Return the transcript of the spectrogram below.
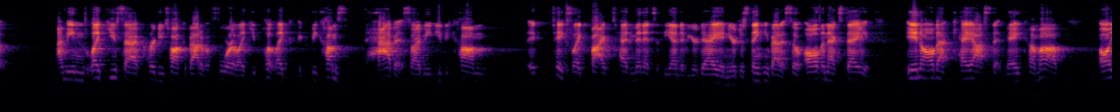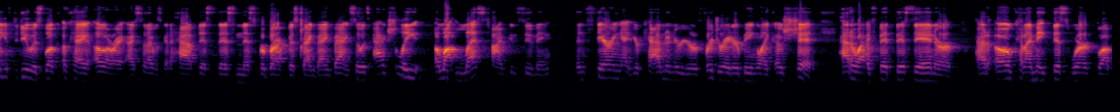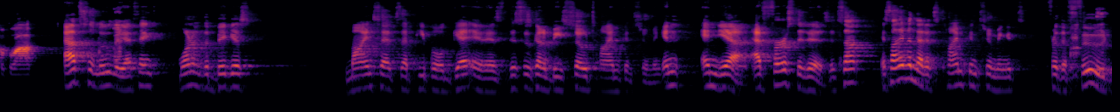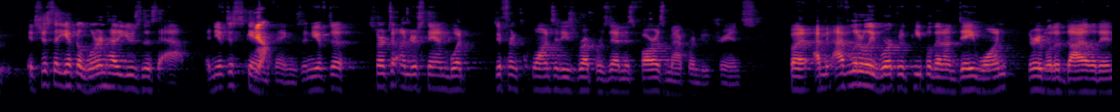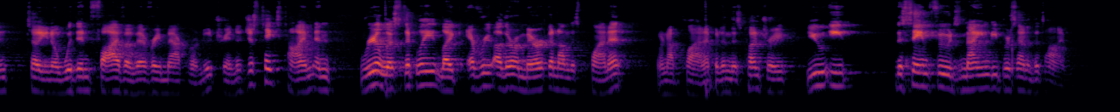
i mean like you said i've heard you talk about it before like you put like it becomes habit so i mean you become it takes like five ten minutes at the end of your day and you're just thinking about it so all the next day in all that chaos that may come up all you have to do is look okay oh, all right i said i was going to have this this and this for breakfast bang bang bang so it's actually a lot less time consuming than staring at your cabinet or your refrigerator being like, oh shit, how do I fit this in? Or, how do, oh, can I make this work? Blah, blah, blah. Absolutely. I think one of the biggest mindsets that people get in is this is going to be so time consuming. And, and yeah, at first it is. It's not, it's not even that it's time consuming, it's for the food. It's just that you have to learn how to use this app and you have to scan yeah. things and you have to start to understand what different quantities represent as far as macronutrients. But I mean, I've literally worked with people that on day one they're able to dial it in to you know within five of every macronutrient. It just takes time, and realistically, like every other American on this planet, or not planet, but in this country, you eat the same foods ninety percent of the time.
